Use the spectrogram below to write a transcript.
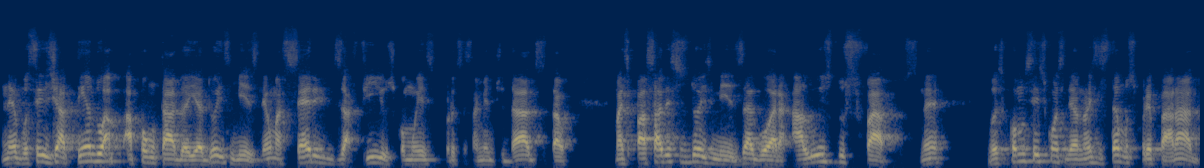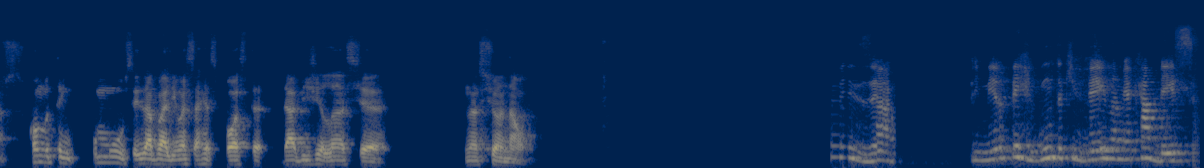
né, vocês já tendo apontado aí há dois meses, né, uma série de desafios como esse processamento de dados e tal, mas passado esses dois meses, agora, à luz dos fatos, né, como vocês consideram? Nós estamos preparados? Como, tem, como vocês avaliam essa resposta da vigilância nacional? Pois é, a primeira pergunta que veio na minha cabeça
